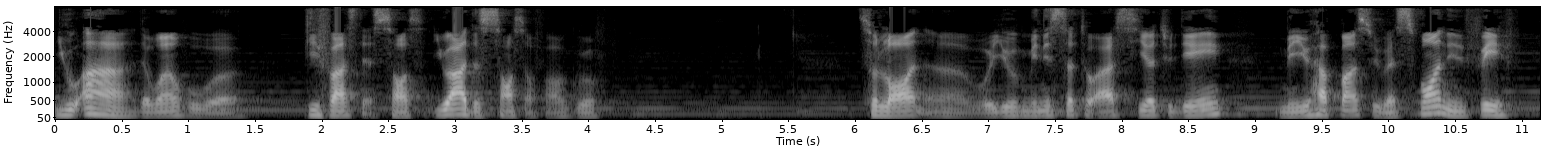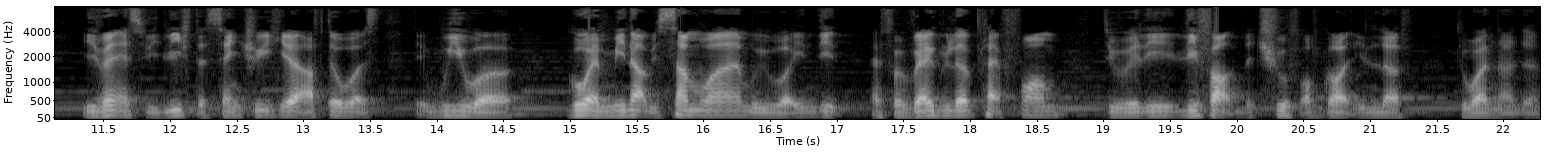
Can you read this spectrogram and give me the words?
You are the one who will give us that source. You are the source of our growth. So, Lord, uh, will you minister to us here today? May you help us to respond in faith, even as we leave the sanctuary here afterwards, that we will go and meet up with someone. We will indeed have a regular platform to really live out the truth of God in love to one another.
